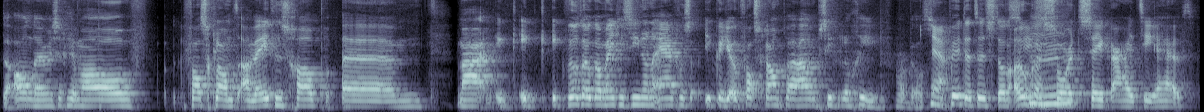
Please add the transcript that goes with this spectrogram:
de ander zich helemaal vastklampt aan wetenschap. Ehm, maar ik, ik, ik wil het ook wel een beetje zien dan ergens. Je kunt je ook vastklampen aan psychologie bijvoorbeeld. Ja. Dat is dan ook een soort zekerheid die je hebt.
